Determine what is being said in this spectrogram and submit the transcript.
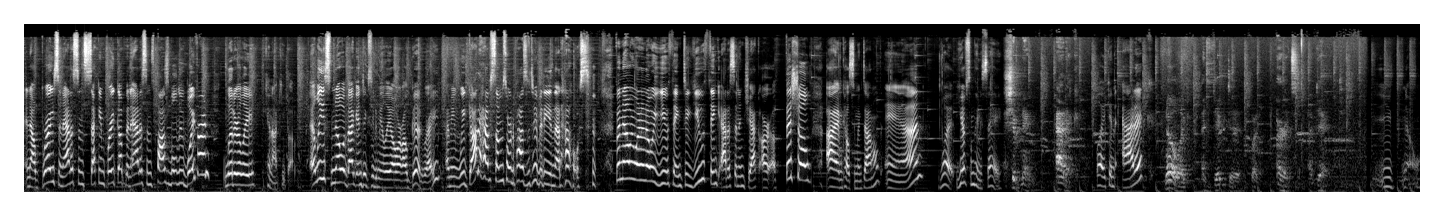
and now Bryce and Addison's second breakup and Addison's possible new boyfriend. Literally cannot keep up. At least Noah Beck and Dixie D'Amelio are all good, right? I mean, we gotta have some sort of positivity in that house. but now we wanna know what you think. Do you think Addison and Jack are official? I'm Kelsey McDonald, and what? You have something to say. Ship name, Attic. Like an attic? No, like addicted, but, or it's addict. You, no.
